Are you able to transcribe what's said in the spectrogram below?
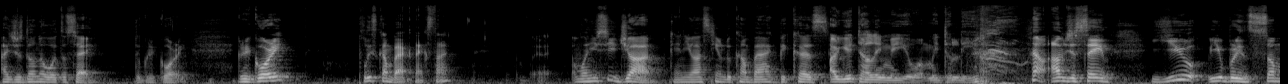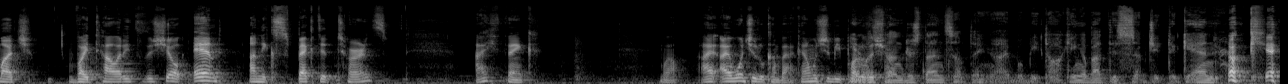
I just don't know what to say to Grigori. Grigori, please come back next time. Uh, When you see John, can you ask him to come back? Because Are you telling me you want me to leave? No, I'm just saying, you you bring so much vitality to the show and unexpected turns. I think. Well, I, I want you to come back. I want you to be part you of the show. understand something. I will be talking about this subject again. Okay.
